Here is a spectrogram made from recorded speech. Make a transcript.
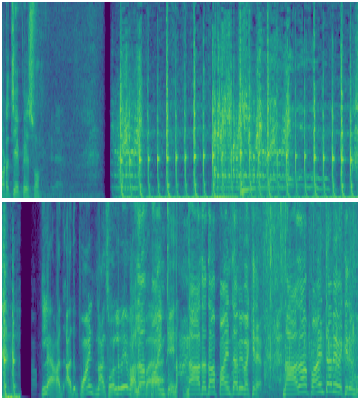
உடச்சே பேசும் இல்ல அது அது பாயிண்ட் நான் சொல்லவே வரல பாயிண்டே நான் அதை தான் பாயிண்டாவே வைக்கிறேன். நான் அதான் பாயிண்டாவே வைக்கிறேன்.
